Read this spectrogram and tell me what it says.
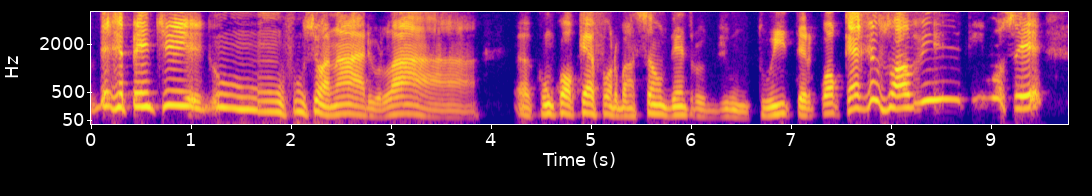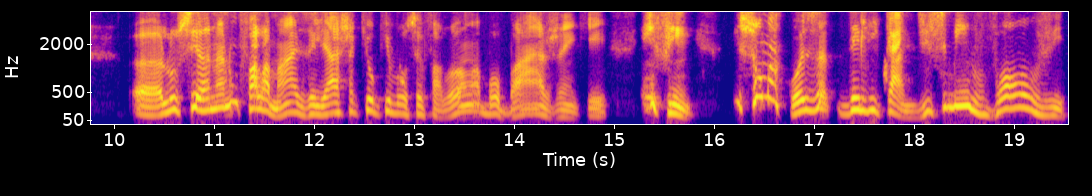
De repente, um funcionário lá, com qualquer formação dentro de um Twitter qualquer, resolve que você... Uh, Luciana não fala mais, ele acha que o que você falou é uma bobagem, que... Enfim, isso é uma coisa delicadíssima, envolve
